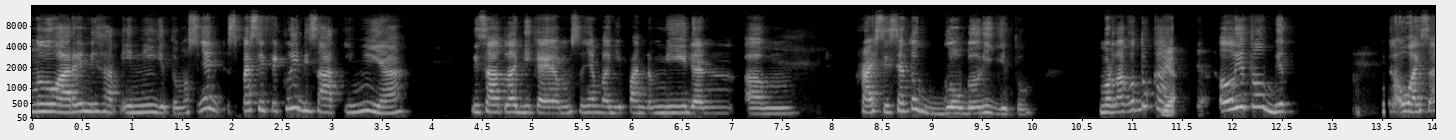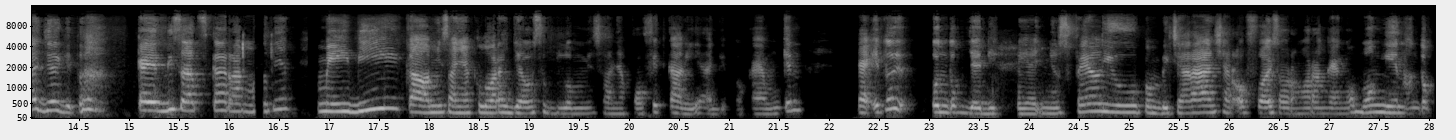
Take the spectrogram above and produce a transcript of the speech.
ngeluarin di saat ini gitu maksudnya specifically di saat ini ya di saat lagi kayak misalnya lagi pandemi dan um, krisisnya tuh globally gitu. Menurut aku tuh kayak a little bit nggak wise aja gitu kayak di saat sekarang maksudnya maybe kalau misalnya keluar jauh sebelum misalnya covid kali ya gitu kayak mungkin kayak itu untuk jadi kayak news value, pembicaraan, share of voice orang-orang kayak ngomongin untuk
